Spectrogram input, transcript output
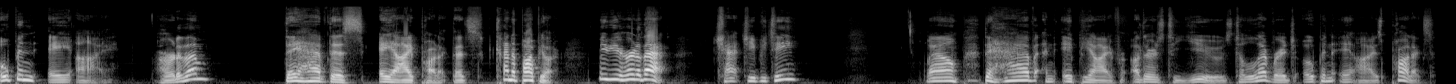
OpenAI. Heard of them? They have this AI product that's kind of popular. Maybe you heard of that. ChatGPT? Well, they have an API for others to use to leverage OpenAI's products.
